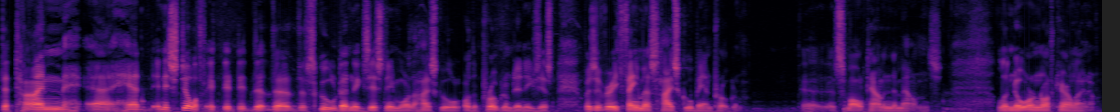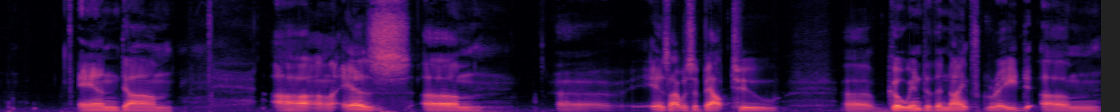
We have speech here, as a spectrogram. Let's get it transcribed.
the time uh, had, and it's still it, it, it, the, the the school doesn't exist anymore. The high school or the program didn't exist. It was a very famous high school band program. Uh, a small town in the mountains, Lenoir, North Carolina, and um, uh, as um, as I was about to uh, go into the ninth grade, um,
